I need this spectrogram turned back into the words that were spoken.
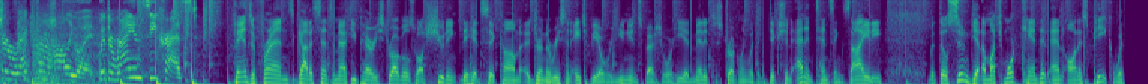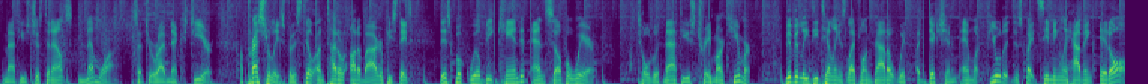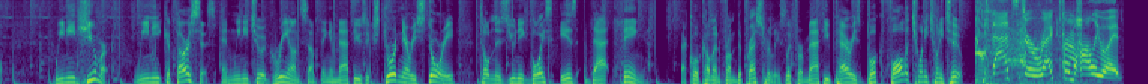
Direct from Hollywood with Ryan Seacrest. Fans of Friends got a sense of Matthew Perry's struggles while shooting the hit sitcom during the recent HBO reunion special, where he admitted to struggling with addiction and intense anxiety. But they'll soon get a much more candid and honest peek with Matthew's just announced memoir set to arrive next year. A press release for the still untitled autobiography states this book will be candid and self aware, told with Matthew's trademark humor, vividly detailing his lifelong battle with addiction and what fueled it despite seemingly having it all. We need humor, we need catharsis, and we need to agree on something. And Matthew's extraordinary story, told in his unique voice, is that thing. That quote coming from the press release. Look for Matthew Perry's book, Fall of 2022. That's direct from Hollywood.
